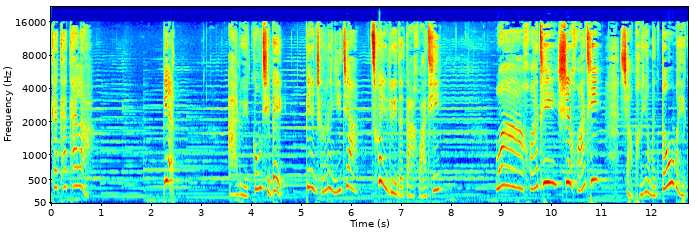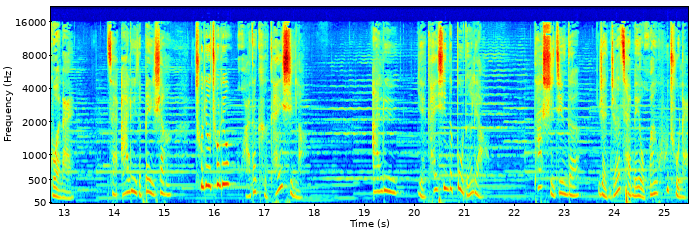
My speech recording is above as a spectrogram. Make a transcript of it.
咔咔咔啦！”变！阿绿弓起背，变成了一架翠绿的大滑梯。哇，滑梯是滑梯！小朋友们都围过来，在阿绿的背上出溜出溜，滑得可开心了。阿绿也开心的不得了，他使劲的忍着，才没有欢呼出来。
